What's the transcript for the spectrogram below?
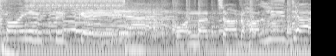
सैत के। अपन चढ़ली जा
